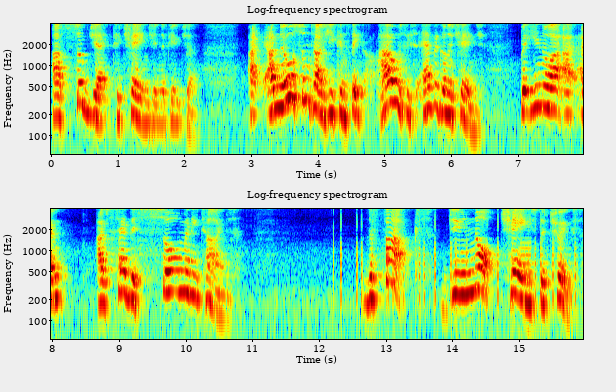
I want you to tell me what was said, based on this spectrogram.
are subject to change in the future. I, I know sometimes you can think, how is this ever going to change? But you know, I, I, I've said this so many times. The facts do not change the truth,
